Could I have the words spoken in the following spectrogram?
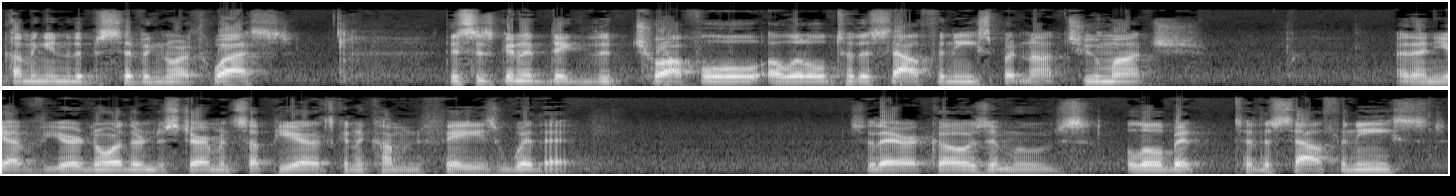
coming into the Pacific Northwest. This is going to dig the trough a little to the south and east, but not too much. And then you have your northern disturbance up here that's going to come in phase with it. So there it goes, it moves a little bit to the south and east.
